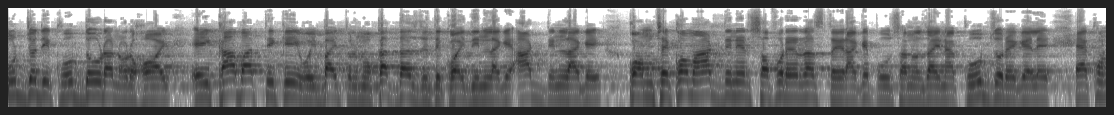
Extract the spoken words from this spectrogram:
উট যদি খুব দৌড়ানোর হয়, এই কাবার থেকে ওই বাইতুল মোকাদ্দাস যেতে কয়দিন লাগে? আট দিন লাগে। কমসে কম আট দিনের সফরের রাস্তায় আগে পৌঁছানো যায় না, খুব জোরে গেলে। এখন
